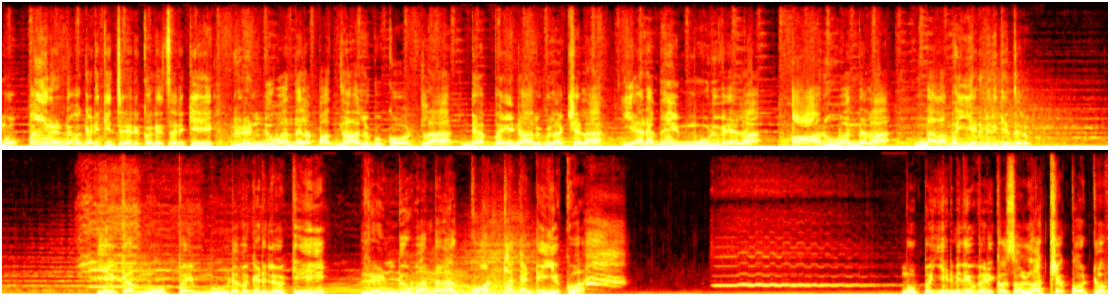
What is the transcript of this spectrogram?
ముప్పై రెండవ గడికి చేరుకునేసరికి రెండు వందల పద్నాలుగు కోట్ల డెబ్బై నాలుగు లక్షల ఎనభై మూడు వేల ఆరు వందల నలభై ఎనిమిది గింజలు. ఇక ముప్పై మూడవ గడిలోకి రెండు వందల కోట్ల కంటే ఎక్కువ. ముప్పై ఎనిమిదవ గడి కోసం లక్ష కోట్లు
